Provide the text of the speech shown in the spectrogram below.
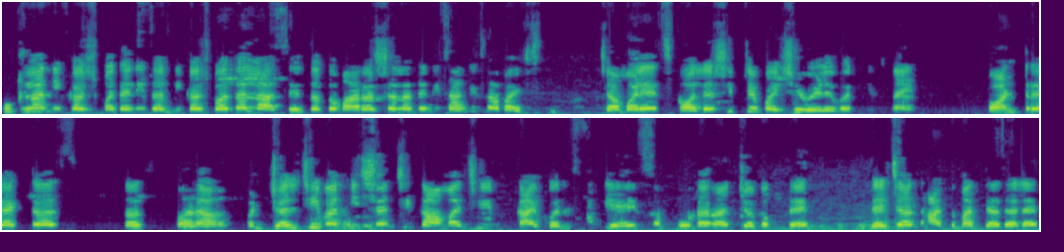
कुठला निकष मग त्यांनी जर निकष बदलला असेल तर तो महाराष्ट्राला त्यांनी सांगितला पाहिजे. त्यामुळे स्कॉलरशिपचे पैसे वेळेवर येत नाहीत. कॉन्ट्रॅक्टर्स म्हणा पण जलजीवन मिशनची कामाची काय परिस्थिती आहे संपूर्ण राज्य बघतंय. त्याच्यात आत्महत्या झाल्यात.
